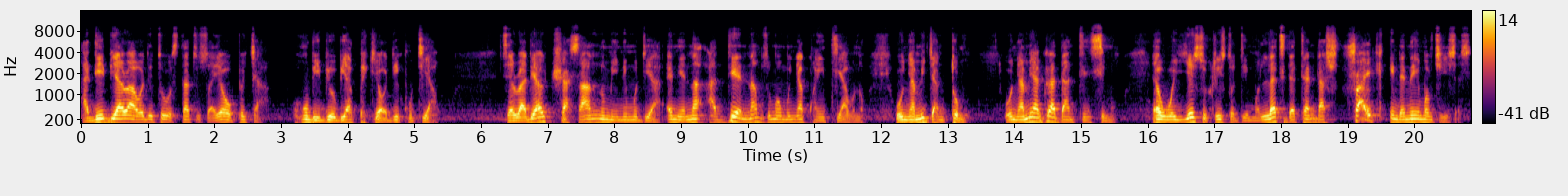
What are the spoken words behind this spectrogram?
adeɛ biara a wɔde to status a yɛ wɔ picture. ho biribi obi apɛki a ɔde ko tia o sɛ awurade atwa saa nnome no mu deɛ a ɛneɛ na adeɛ nam so ma ɔmo nya kwan tia wo no onyame gya ntom onyame adwira dantensi mu. Ɛwɔ yesu kristo di mu. Let the tender strike in the name of jesus.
